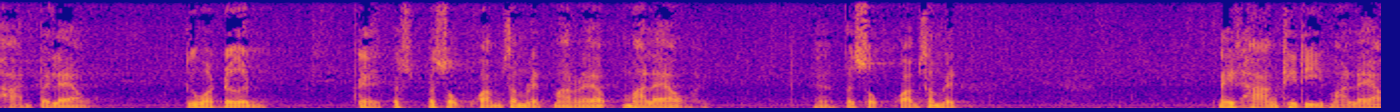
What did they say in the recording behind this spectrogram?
ผ่านไปแล้ว หรือว่าเดิน ประสบความสำเร็จมาแล้วมาแล้ว ประสบความสำเร็จ ในทางที่ดีมาแล้ว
